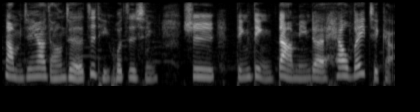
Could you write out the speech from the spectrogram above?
那我们今天要讲解的字体或字形是鼎鼎大名的 Helvetica。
